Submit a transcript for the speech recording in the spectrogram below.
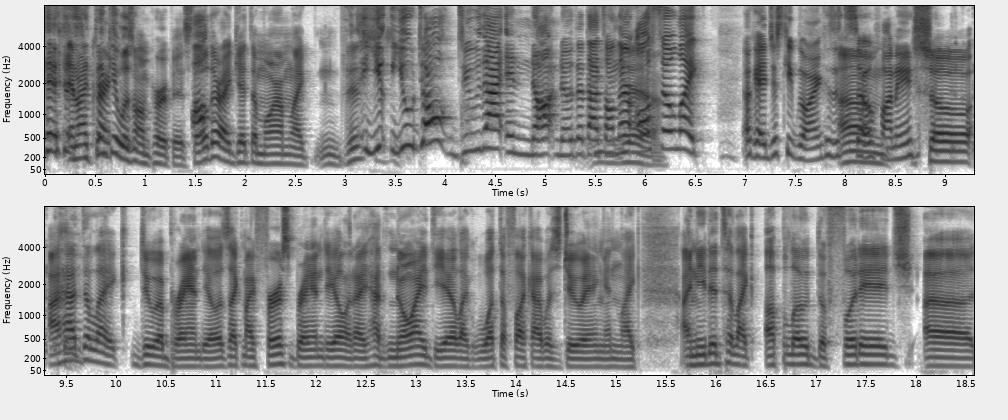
Is and I think it was on purpose. The older I get, the more I'm like, "Mm, this. you you don't do that and not know that that's on there. Yeah. Also, like, okay, just keep going because it's so Um, funny. So I had to like do a brand deal. It was like my first brand deal, and I had no idea like what the fuck I was doing, and like I needed to like upload the footage uh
